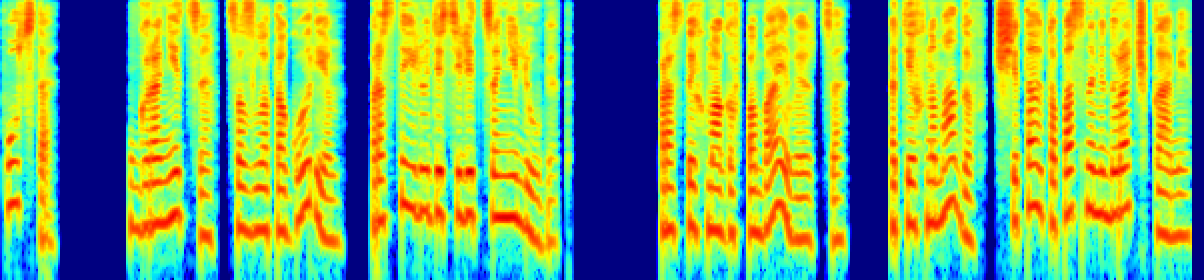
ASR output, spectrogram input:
Пусто, у границы со Златогорьем простые люди селиться не любят. Простых магов побаиваются, а техномагов считают опасными дурачками.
